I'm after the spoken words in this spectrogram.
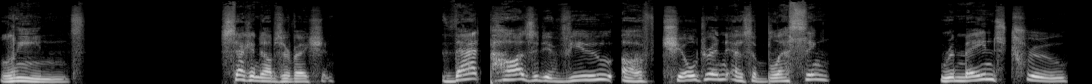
leans. Second observation that positive view of children as a blessing remains true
